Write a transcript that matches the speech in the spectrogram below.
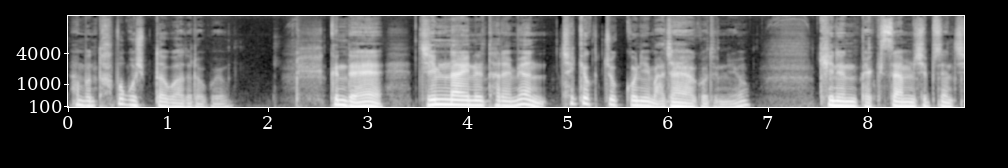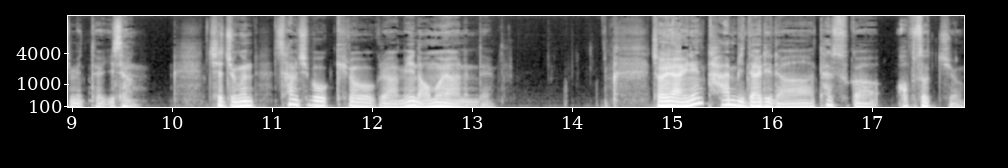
한번 타보고 싶다고 하더라고요. 근데 짚라인을 타려면 체격 조건이 맞아야 하거든요. 키는 130cm 이상, 체중은 35kg이 넘어야 하는데 저희 아이는 다 미달이라 탈 수가 없었죠.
